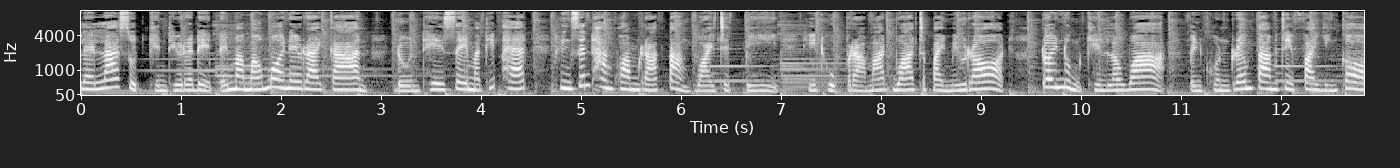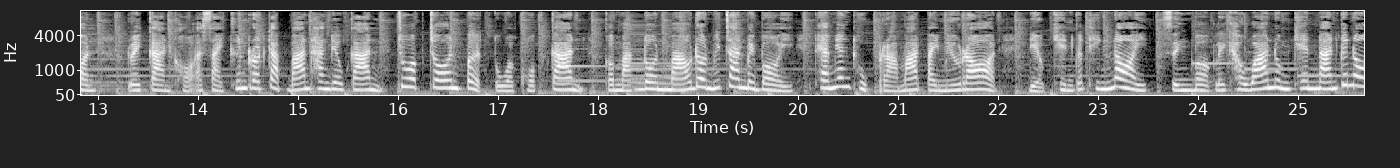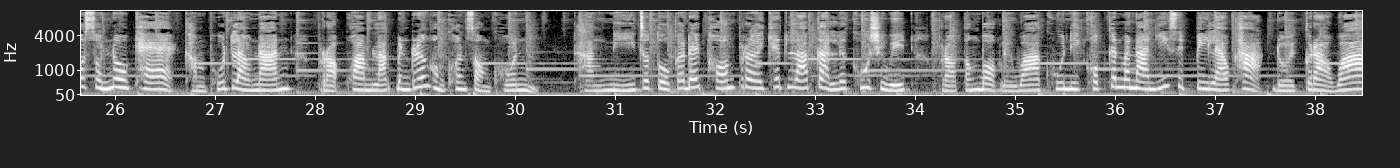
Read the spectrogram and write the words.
และล่าสุดเคนธีรเดชได้มาเมาส์มอยในรายการ โดนเทเซมาที่แพท ถึงเส้นทางความรักต่างวัย 7 ปีที่ถูกปรามาสว่าจะไปไม่รอด โดยหนุ่มเคนเล่าว่า เป็นคนเริ่มตามจีบฝ่ายหญิงก่อน โดยการขออาศัยขึ้นรถกลับบ้านทางเดียวกัน จวบโจรเปิดตัวคบกัน ก็มักโดนเมาส์โดนวิจารณ์บ่อยๆ แถมยังถูกปรามาสไปไม่รอด เดี๋ยวเคนก็ทิ้งหน่อย ซึ่งบอกเลยค่ะว่าหนุ่มเคนนั้นก็โนสนโนแคร์คำพูดเหล่านั้น เพราะความรักเป็นเรื่องของคนสองคน ทั้งนี้เจ้าตัวก็ได้พร้อมเผยเคล็ดลับการเลือกคู่ชีวิต เพราะต้องบอกเลยว่าคู่นี้คบกันมานาน 20 ปีแล้วค่ะ โดยกล่าวว่า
